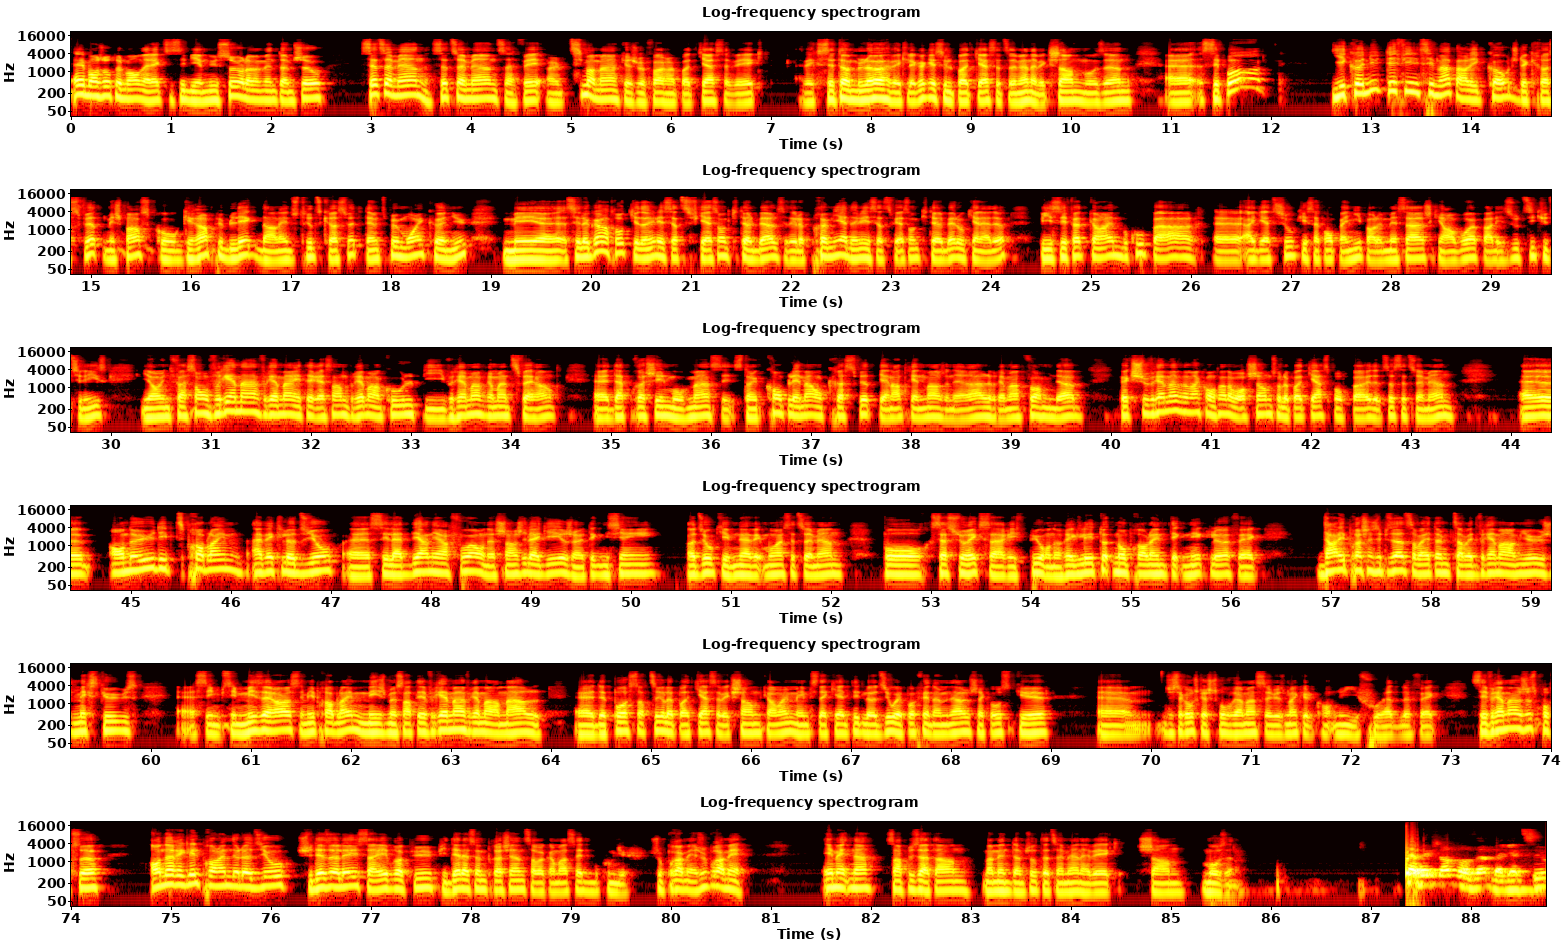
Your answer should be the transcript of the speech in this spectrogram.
Hey, bonjour tout le monde, Alex ici, bienvenue sur le Momentum Show. Cette semaine, cette semaine, ça fait un petit moment que je veux faire un podcast avec avec cet homme-là, avec le gars qui est sur le podcast cette semaine, avec Sean Mosen. Euh, c'est pas il est connu définitivement par les coachs de CrossFit, mais je pense qu'au grand public dans l'industrie du CrossFit, il est un petit peu moins connu. Mais euh, c'est le gars, entre autres, qui a donné les certifications de Kettlebell. C'était le premier à donner les certifications de Kettlebell au Canada. Puis il s'est fait connaître beaucoup par euh, Agatsu, qui est sa compagnie, par le message qu'il envoie, par les outils qu'il utilise. Ils ont une façon vraiment, vraiment intéressante, vraiment cool, puis vraiment, vraiment différente euh, d'approcher le mouvement. C'est un complément au CrossFit et à l'entraînement en général, vraiment formidable. Fait que je suis vraiment, vraiment content d'avoir Sean sur le podcast pour parler de ça cette semaine. Euh, on a eu des petits problèmes avec l'audio. Euh, c'est la dernière fois, on a changé la gear. J'ai un technicien audio qui est venu avec moi cette semaine pour s'assurer que ça arrive plus. On a réglé tous nos problèmes techniques. Dans les prochains épisodes, ça va être, vraiment mieux. Je m'excuse. Euh, c'est mes erreurs, c'est mes problèmes, mais je me sentais vraiment, vraiment mal de de pas sortir le podcast avec Sean quand même, même si la qualité de l'audio est pas phénoménale, à cause que euh, juste à cause que je trouve vraiment sérieusement que le contenu il est fou là. Fait c'est vraiment juste pour ça. On a réglé le problème de l'audio. Je suis désolé, ça arrivera plus. Puis dès la semaine prochaine, ça va commencer à être beaucoup mieux. Je vous promets, je vous promets. Et maintenant, sans plus attendre, Momentum Show cette semaine avec Sean Mosen. Avec Sean Mosen d'Agatsu,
